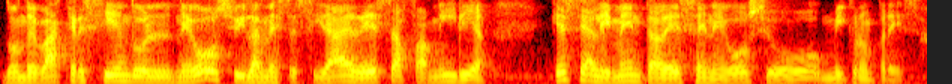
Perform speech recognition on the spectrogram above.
donde va creciendo el negocio y las necesidades de esa familia que se alimenta de ese negocio microempresa.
